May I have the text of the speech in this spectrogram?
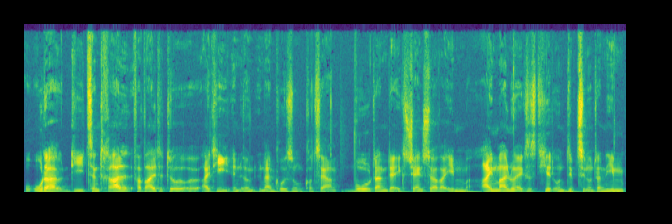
Oder die zentral verwaltete äh, IT in, in einem größeren Konzern, wo dann der Exchange-Server eben einmal nur existiert und 17 Unternehmen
